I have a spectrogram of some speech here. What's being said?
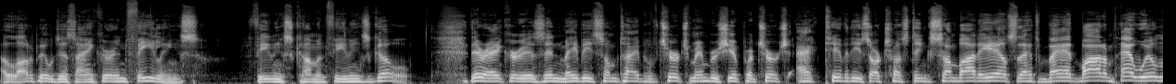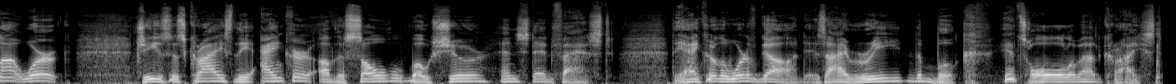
a lot of people just anchor in feelings. Feelings come and feelings go. Their anchor is in maybe some type of church membership or church activities or trusting somebody else. That's bad bottom. That will not work. Jesus Christ, the anchor of the soul, both sure and steadfast. The anchor of the Word of God as I read the book. It's all about Christ.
